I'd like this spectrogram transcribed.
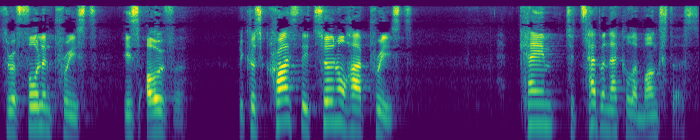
through a fallen priest is over because Christ, the eternal high priest, came to tabernacle amongst us.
